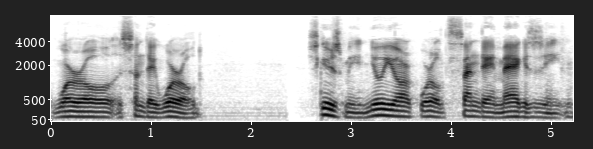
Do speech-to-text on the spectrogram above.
World Sunday World. Excuse me, New York World Sunday Magazine,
